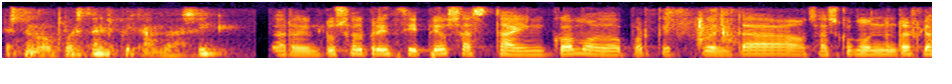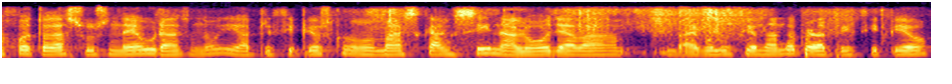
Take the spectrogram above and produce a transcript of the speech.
Esto no lo puede estar explicando así. Claro, incluso al principio o sea, está incómodo porque cuenta, o sea, es como un reflejo de todas sus neuras, ¿no? Y al principio es como más cansina, luego ya va, va evolucionando, pero al principio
